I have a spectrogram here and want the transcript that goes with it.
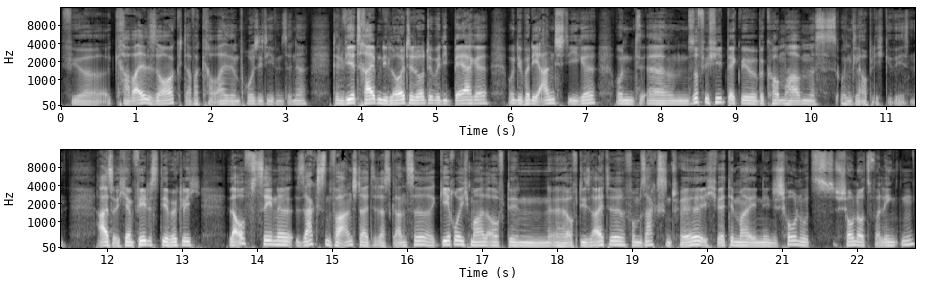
für Krawall sorgt, aber Krawall im positiven Sinne. Denn wir treiben die Leute dort über die Berge und über die Anstiege und ähm, so viel Feedback, wie wir bekommen haben, ist unglaublich gewesen. Also ich empfehle es dir wirklich. Laufszene Sachsen veranstaltet das Ganze. Geh ruhig mal auf den äh, auf die Seite vom Sachsen Trail. Ich werde dir mal in den Shownotes Shownotes verlinken.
